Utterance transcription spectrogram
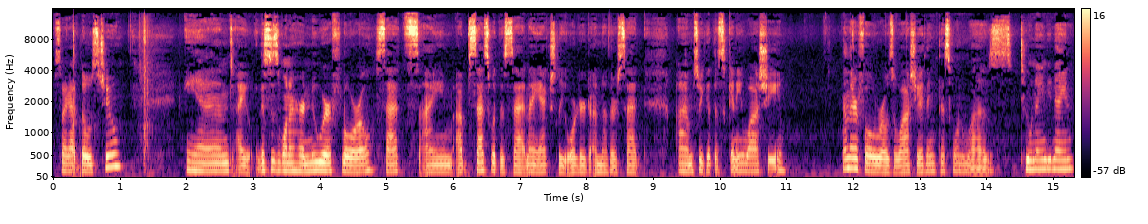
So I got those two. And I this is one of her newer floral sets. I'm obsessed with the set, and I actually ordered another set. Um, so you get the skinny washi, and they're full rows of washi. I think this one was two ninety nine.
